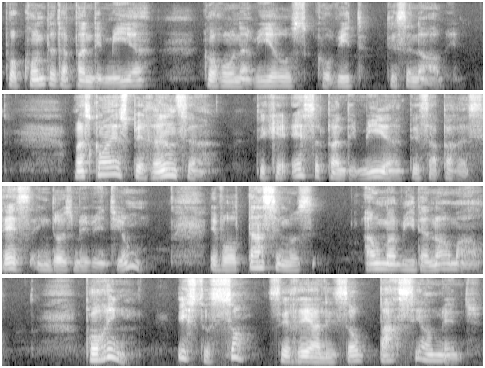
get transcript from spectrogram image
por conta da pandemia coronavírus Covid-19. Mas com a esperança de que essa pandemia desaparecesse em 2021 e voltássemos a uma vida normal. Porém, isto só se realizou parcialmente.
